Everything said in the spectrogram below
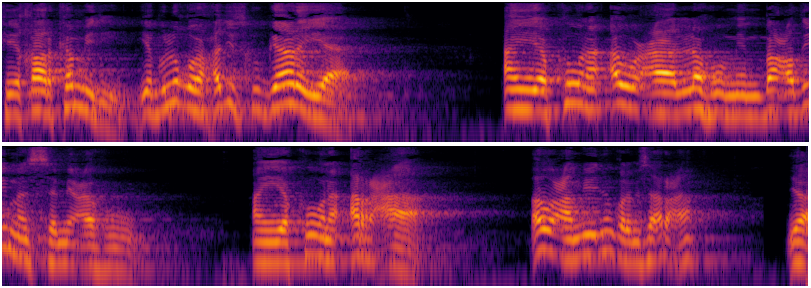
kii qaar ka midii yabluguhu xadiisku gaadhayaa an yakuuna awcaa lahu min bacdi man samicahu. An yakuuna arcaa. Awcaa miyo idin qora mise arcaa? Ya.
